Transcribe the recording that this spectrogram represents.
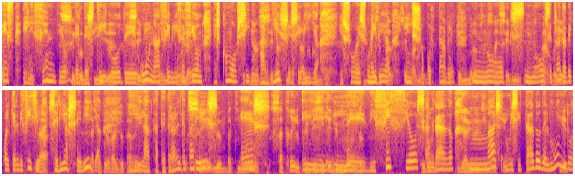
es el incendio del testigo de una civilización, es como si ardiese Sevilla. Eso es una idea insoportable. No, no se trata de cualquier edificio, sería Sevilla y la catedral de París es el edificio sagrado más visitado del mundo.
